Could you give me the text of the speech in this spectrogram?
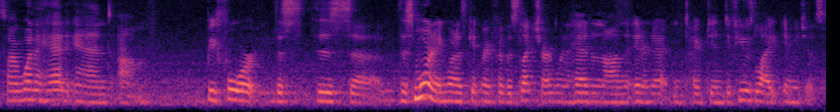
So I went ahead and um, before this this uh, this morning when I was getting ready for this lecture, I went ahead and on the internet and typed in diffuse light images.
